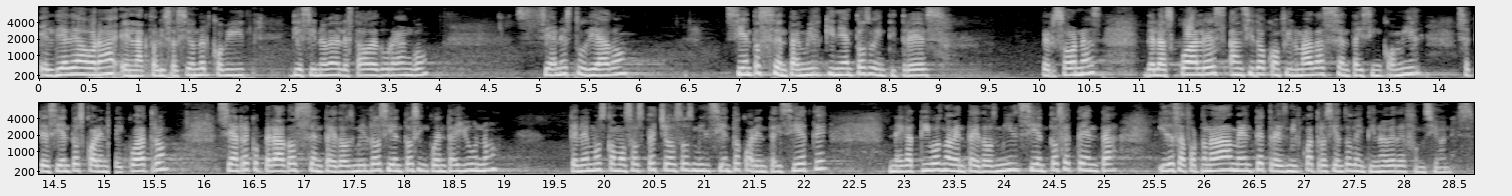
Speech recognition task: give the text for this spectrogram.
El día de ahora, en la actualización del COVID-19 en el estado de Durango, se han estudiado 160.523 personas, de las cuales han sido confirmadas 65.744, se han recuperado 62.251, tenemos como sospechosos 1.147, negativos 92.170 y desafortunadamente 3.429 defunciones.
